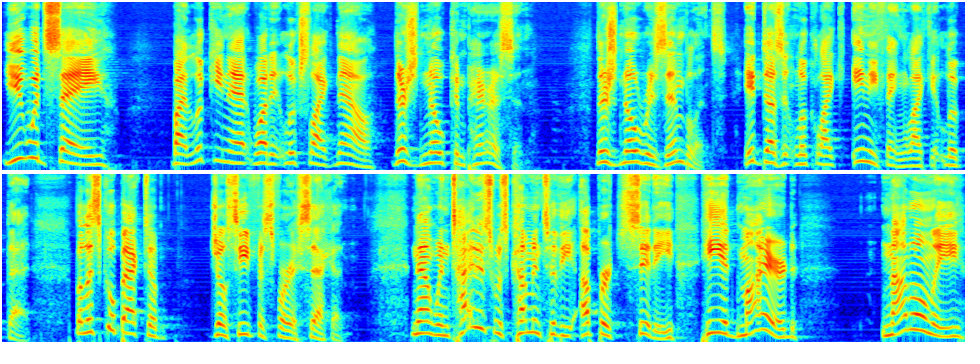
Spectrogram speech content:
You would say, by looking at what it looks like now, there's no comparison. There's no resemblance. It doesn't look like anything like it looked at. But let's go back to Josephus for a second. Now, when Titus was coming to the upper city, he admired not only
